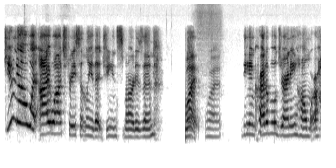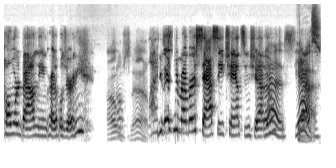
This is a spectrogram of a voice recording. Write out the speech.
Do you know what I watched recently that Jean Smart is in? What? What? The Incredible Journey Home or Homeward Bound, The Incredible Journey. Oh, Oh. snap. What? You guys remember Sassy Chance and Shadow? Yes. Yeah. Yes.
